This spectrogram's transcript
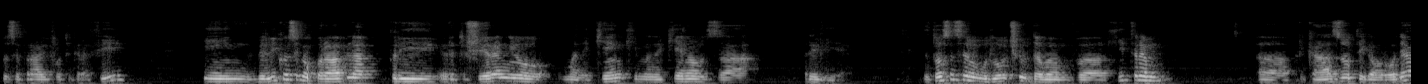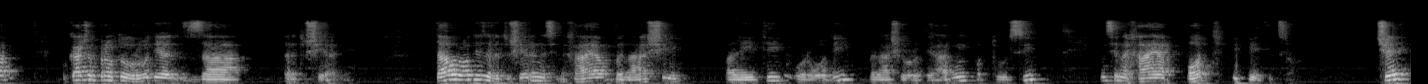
to se pravi fotografij, in veliko se ga uporablja pri retuširanju manekenk in manekenov za revije. Zato sem se odločil, da vam v hitrem prikazu tega urodja pokažem prav to urodje za retuširanje. Ta orodje za retuširanje se nahaja v naši paleti orodij, v naši orodjarni pod Tulsi in se nahaja pod pipetico. Če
